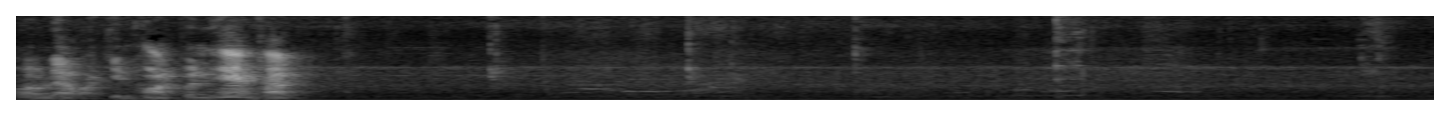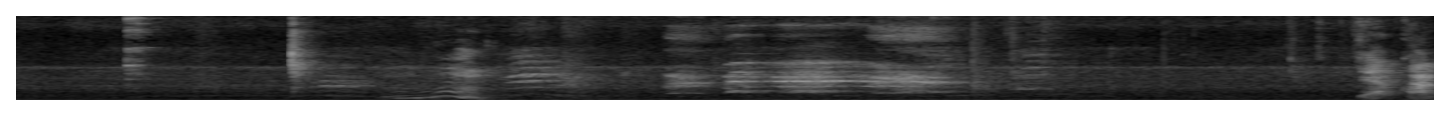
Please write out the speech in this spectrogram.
ว่าแล้วว่ากินหอดเพิ่นแห้งครับแซ่บครับ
